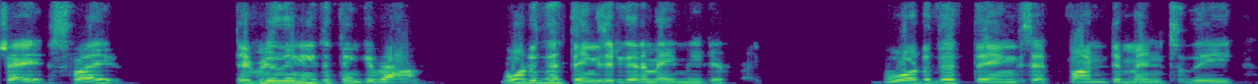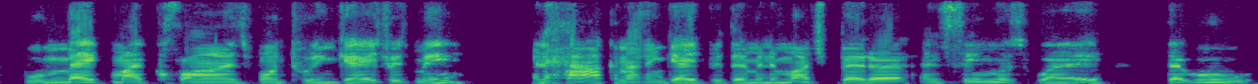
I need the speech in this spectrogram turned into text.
slate, they really need to think about what are the things that are going to make me different? What are the things that fundamentally will make my clients want to engage with me? And how can I engage with them in a much better and seamless way that will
